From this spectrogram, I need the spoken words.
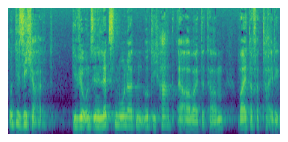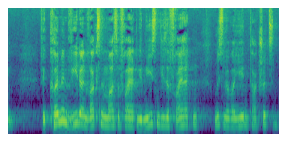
und die Sicherheit, die wir uns in den letzten Monaten wirklich hart erarbeitet haben, weiter verteidigen. Wir können wieder in wachsendem Maße Freiheiten genießen. Diese Freiheiten müssen wir aber jeden Tag schützen.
